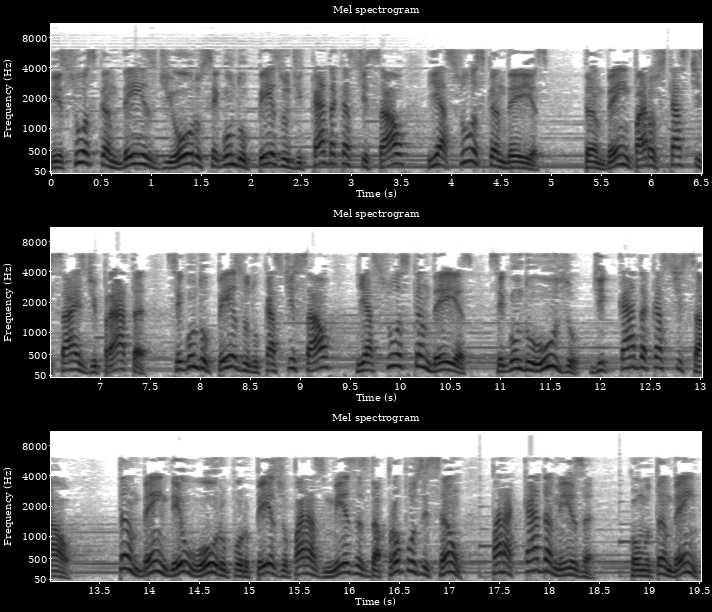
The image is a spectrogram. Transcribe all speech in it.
e suas candeias de ouro segundo o peso de cada castiçal e as suas candeias. Também para os castiçais de prata, segundo o peso do castiçal e as suas candeias, segundo o uso de cada castiçal. Também deu ouro por peso para as mesas da proposição, para cada mesa, como também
